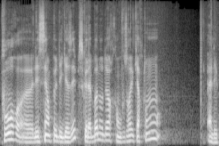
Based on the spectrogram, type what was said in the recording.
pour euh, laisser un peu dégazer, parce que la bonne odeur, quand vous aurez le carton, elle est,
